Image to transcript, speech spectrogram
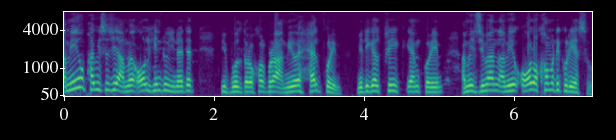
আমিও ভাবিছোঁ যে আমি অল হিন্দু ইউনাইটেড পিপুল তৰফৰ পৰা আমিও হেল্প কৰিম। মেডিকেল ফ্ৰী কেম্প কৰিম। আমি যিমান আমি অল অসমতে কৰি আছোঁ।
